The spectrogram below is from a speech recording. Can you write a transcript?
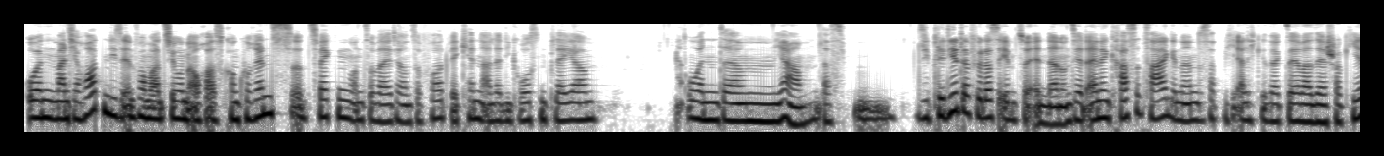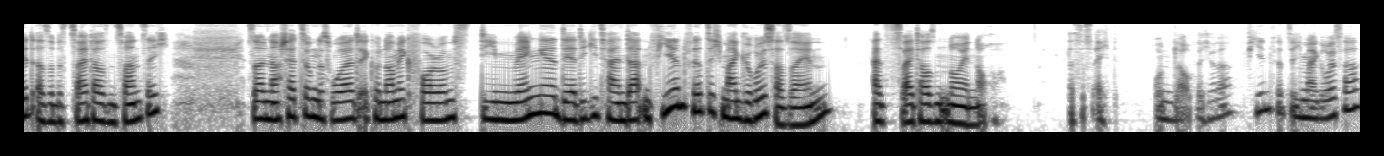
Und manche horten diese Informationen auch aus Konkurrenzzwecken und so weiter und so fort. Wir kennen alle die großen Player, und ähm, ja, das, sie plädiert dafür, das eben zu ändern. Und sie hat eine krasse Zahl genannt, das hat mich ehrlich gesagt selber sehr schockiert. Also bis 2020 soll nach Schätzungen des World Economic Forums die Menge der digitalen Daten 44 mal größer sein als 2009 noch. Das ist echt unglaublich, oder? 44 mal größer.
